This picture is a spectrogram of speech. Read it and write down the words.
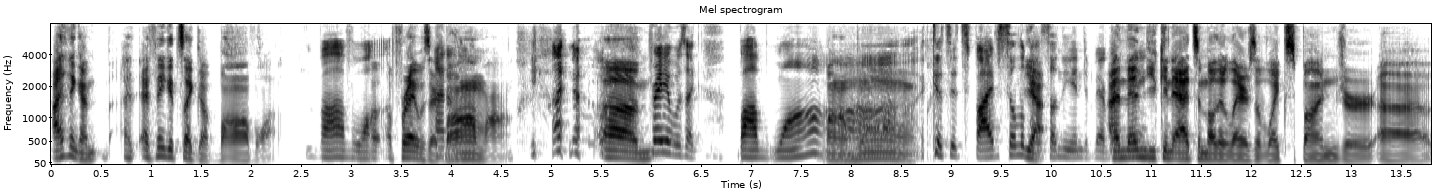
I think I'm. I, I think it's like a bavois. Bavois. Uh, Freya was like I don't know. bavois. I know. Um, Freya was like Bavois Bavois. because it's five syllables Yeah. on the end of everything. and then you can add some other layers of like sponge or uh,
